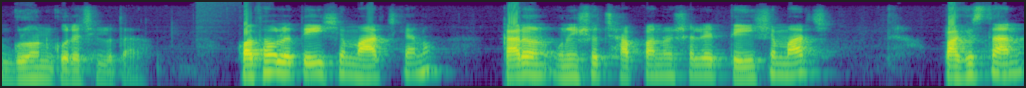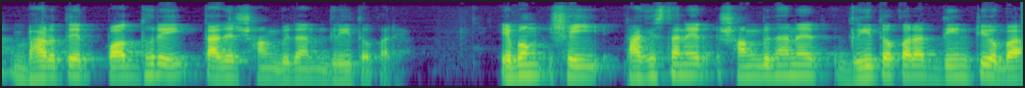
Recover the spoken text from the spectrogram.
গ্রহণ করেছিল তারা? কথা হলো তেইশে মার্চ কেন? কারণ উনিশশো ছাপ্পান্ন সালের তেইশে মার্চ পাকিস্তান ভারতের পথ ধরেই তাদের সংবিধান গৃহীত করে। এবং সেই পাকিস্তানের সংবিধানের গৃহীত করার দিনটিও বা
